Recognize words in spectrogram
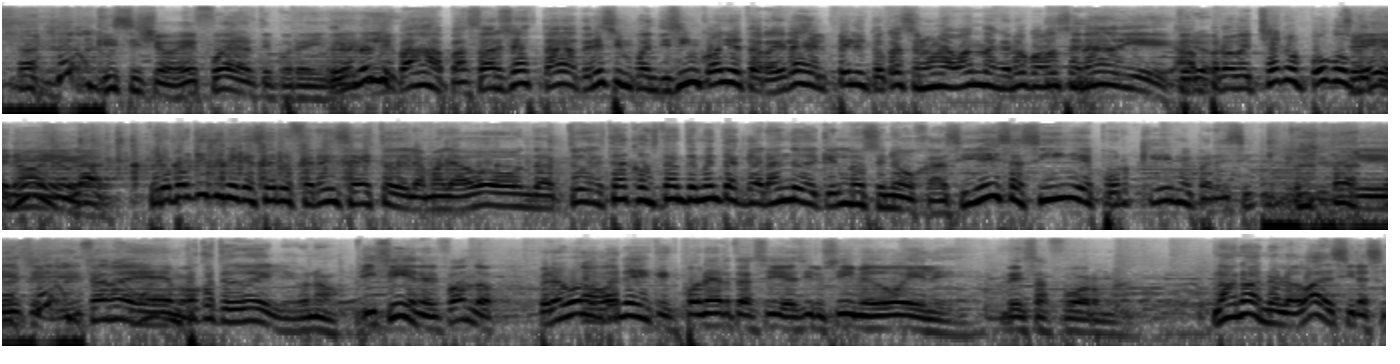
qué sé yo, es fuerte por ahí. Pero no le vas a pasar, ya está. Tenés 55 años, te arreglás el pelo y tocas en una banda que no conoce nadie. Pero- Aprovechar lo poco Sí, que tenés. no. Pero ¿por qué tiene que hacer referencia a esto de la mala onda? Tú estás constantemente aclarando de que él no se enoja. Si es así es porque me parece que Sí, sí, un sabemos. poco te duele, ¿o no? Y sí, en el fondo. Pero vos no tenés que exponerte así, decir, sí, me duele, de esa forma. No, no, no lo va a decir así.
